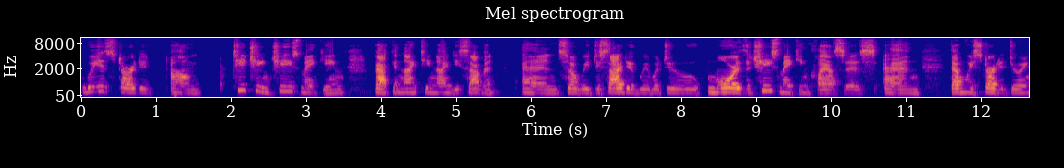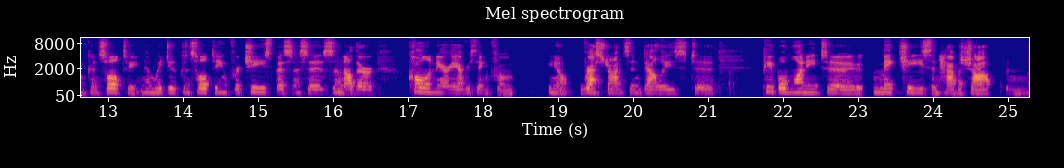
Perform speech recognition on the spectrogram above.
we started um, teaching cheese making back in 1997. And so we decided we would do more of the cheese making classes, and then we started doing consulting, and we do consulting for cheese businesses and other culinary, everything from you know restaurants and delis to people wanting to make cheese and have a shop and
